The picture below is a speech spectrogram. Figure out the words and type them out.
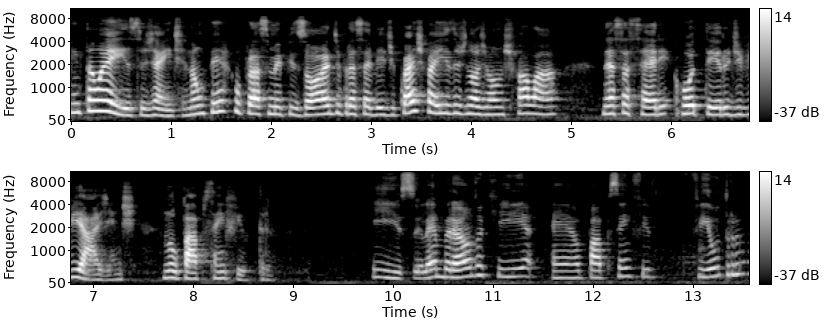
Então é isso, gente. Não perca o próximo episódio para saber de quais países nós vamos falar nessa série Roteiro de Viagens, no Papo Sem Filtro. Isso, e lembrando que é o Papo Sem Filtro.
